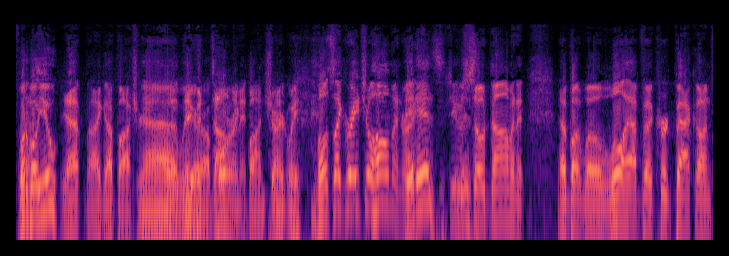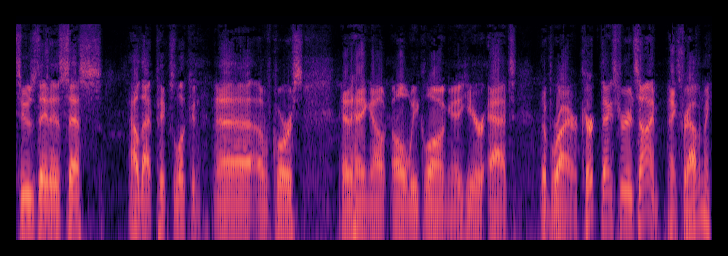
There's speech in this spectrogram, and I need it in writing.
What about you? Yep, I got Bottcher. Uh, we are a dominant. boring bunch, aren't we? well, it's like Rachel Homan, right? It is. She it was is. so dominant. Uh, but well, we'll have uh, Kirk back on Tuesday to assess how that pick's looking, uh, of course, and hang out all week long uh, here at the Brier. Kirk, thanks for your time. Thanks for having me.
